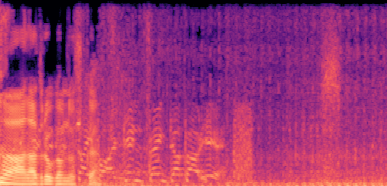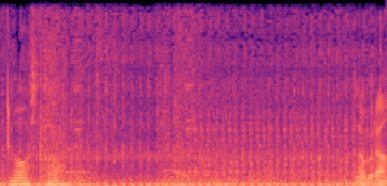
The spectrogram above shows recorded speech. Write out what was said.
Na drugą nóżkę. O, stary. Dobra.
